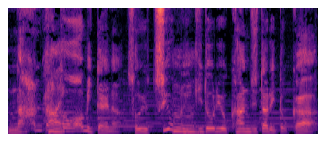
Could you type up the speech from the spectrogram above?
なんだと、はい、みたいなそういう強く憤りを感じたりとか、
